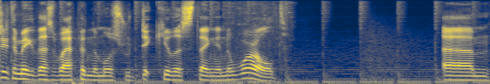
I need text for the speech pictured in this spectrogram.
Need to make this weapon the most ridiculous thing in the world. Um.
